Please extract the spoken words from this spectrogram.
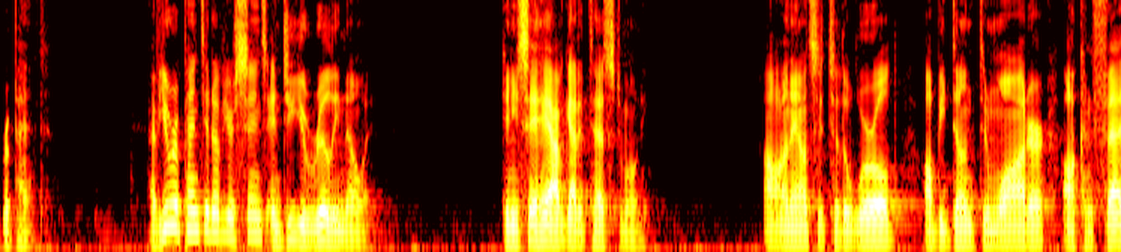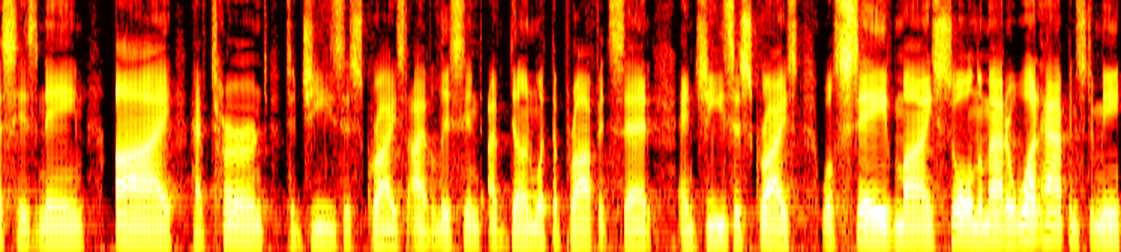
repent. Have you repented of your sins and do you really know it? Can you say, hey, I've got a testimony? I'll announce it to the world. I'll be dunked in water. I'll confess his name. I have turned to Jesus Christ. I have listened. I've done what the prophet said. And Jesus Christ will save my soul no matter what happens to me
